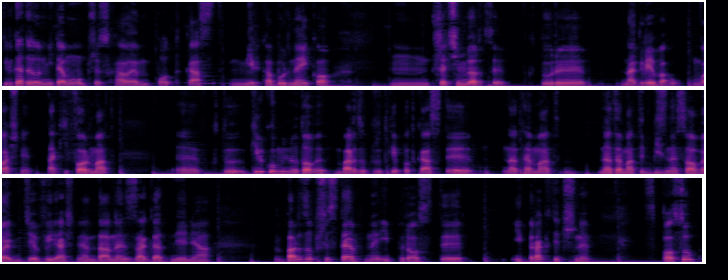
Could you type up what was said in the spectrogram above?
kilka tygodni temu przesłuchałem podcast Mirka Burnejko, mm, przedsiębiorcy, który nagrywał właśnie taki format, kilkuminutowy, bardzo krótkie podcasty na, temat, na tematy biznesowe, gdzie wyjaśnia dane zagadnienia w bardzo przystępny i prosty i praktyczny sposób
